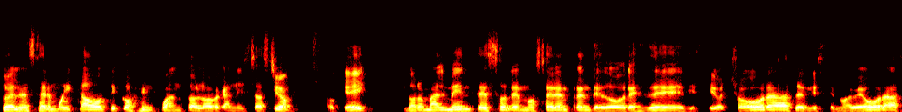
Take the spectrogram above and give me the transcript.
suelen ser muy caóticos en cuanto a la organización, ¿ok? Normalmente solemos ser emprendedores de 18 horas, de 19 horas,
